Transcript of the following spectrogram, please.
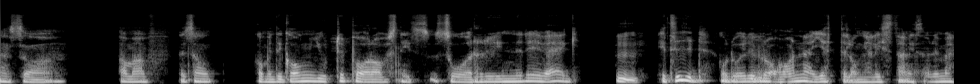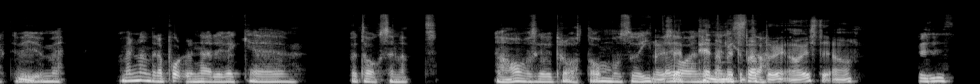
Alltså, har man liksom kommit igång, gjort ett par avsnitt så rinner det iväg mm. i tid. Och då är det mm. bra att ha den här jättelånga listan. Liksom. Det märkte vi ju mm. med, med den andra podden här i veckan för ett tag sedan. att Jaha, vad ska vi prata om? Och så hittade jag en, penna en lista. Papper. Ja, just det. Ja. Precis.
